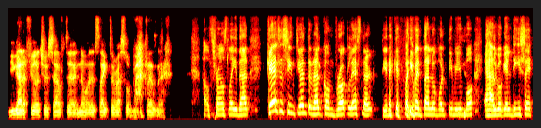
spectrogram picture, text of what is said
you gotta feel it yourself to know what it's like to wrestle Brock Lesnar. I'll translate that. ¿Qué se sintió entrenar con Brock Lesnar? Tienes que experimentarlo por ti mismo. Es algo que él dice.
